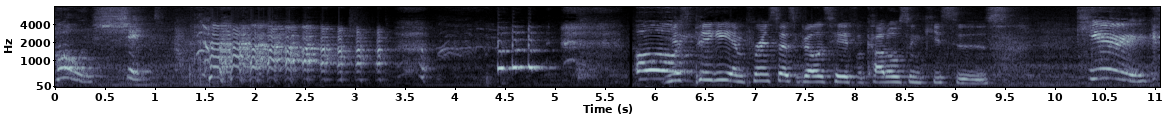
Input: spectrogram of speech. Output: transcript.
Holy shit. oh, Miss Piggy and Princess Belle is here for cuddles and kisses. cute.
